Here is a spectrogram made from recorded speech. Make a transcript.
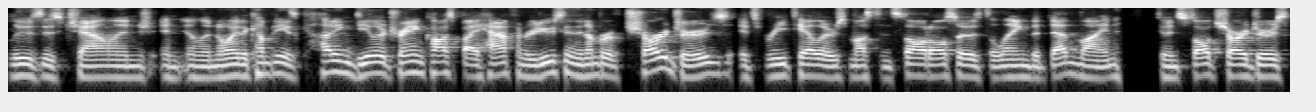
loses challenge in Illinois. The company is cutting dealer training costs by half and reducing the number of chargers its retailers must install. It also is delaying the deadline to install chargers,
